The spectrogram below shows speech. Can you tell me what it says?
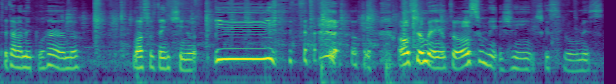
Você tava me empurrando? Mostra os dentinhos. Ih! olha o ciumento, olha o ciumento. Gente, que ciúmes.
